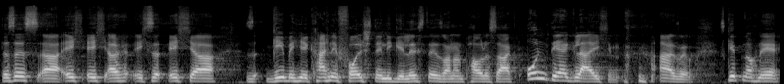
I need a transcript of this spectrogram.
das ist, äh, ich, ich, äh, ich, ich äh, gebe hier keine vollständige Liste, sondern Paulus sagt, und dergleichen. Also, es gibt noch eine,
